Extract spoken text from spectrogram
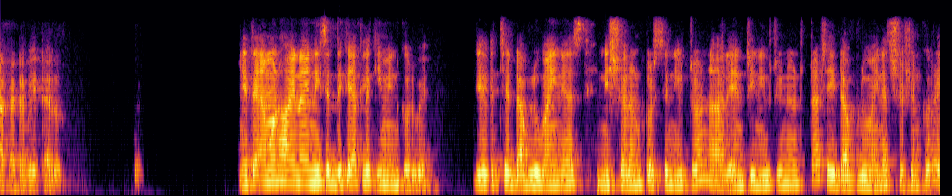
আঁকাটা বেটার এটা এমন হয় না, নিচের দিকে আঁকলে কি মিন করবে? যে হচ্ছে ডাব্লিউ মাইনাস নিঃসরণ করছে নিউটন আর এন্টি নিউট্রিনটা সেই ডাব্লিউ মাইনাস শোষণ করে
